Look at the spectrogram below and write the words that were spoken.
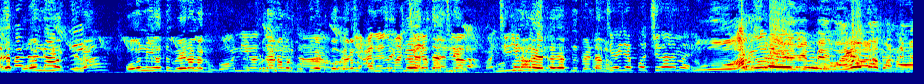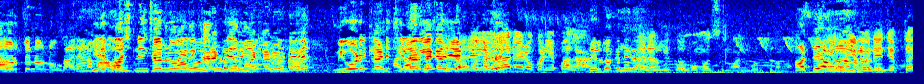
అదే ఫోన్ ఇవ్వచ్చు ఫోన్ ఇవ్వద్దు వేరే ఎప్పుడైనా ఒకటి గుర్తు పెట్టుకో వేరే ఫోన్ ఇచ్చి ఇట్లే పెడతా అన్ని. చూస్తున్నావా ఎట్లా చెప్తుంది పెంటలు మంచిగా చెప్పొచ్చు కదా మరి. నువ్వు చెప్పేది పోయి ఆ మంది మీద ఉరుతున్నావు నువ్వు. ఇది ఫస్ట్ నుంచి నువ్వు ఇది కరెక్ట్గా మాట్లాడుంటే మీ ఓడు ఇట్లాంటి చిల్లర లెక్కలు చెప్పు అయ్యా, నేను ఒకటి చెప్పాలా? తెలియకనే కదా ఆయనకి కోపం వస్తుంది అని గుర్తున్నాం అదే అవును ఇను అన్న. నేను చెప్తా.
